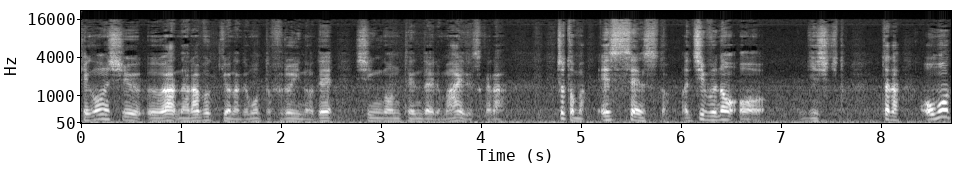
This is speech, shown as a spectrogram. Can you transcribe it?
華厳宗は奈良仏教なんでもっと古いので真言天台より前ですからちょっとまあエッセンスと一部の儀式とただ思っ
